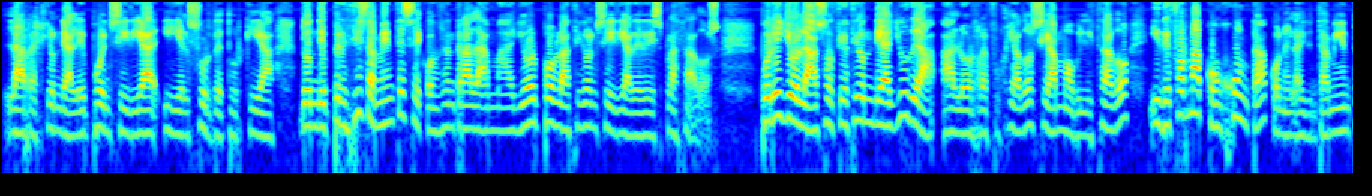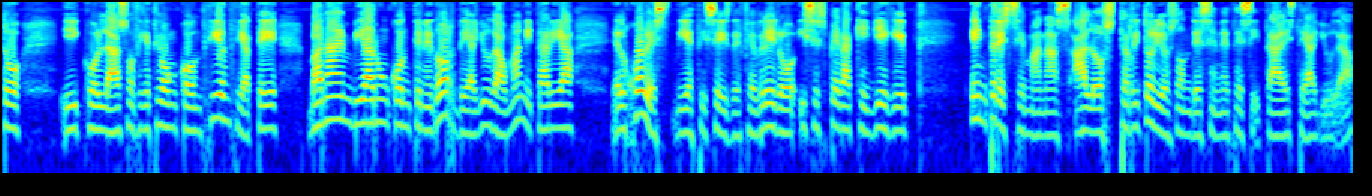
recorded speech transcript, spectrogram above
la región de Alepo en Siria y el sur de Turquía, donde precisamente se concentra la mayor población siria de desplazados. Por ello, la Asociación de Ayuda a los Refugiados se ha movilizado y de forma conjunta con el Ayuntamiento y con la Asociación Conciencia T van a enviar un contenedor de ayuda humanitaria el jueves 16 de febrero y se espera que llegue en tres semanas a los territorios donde se necesita esta ayuda.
